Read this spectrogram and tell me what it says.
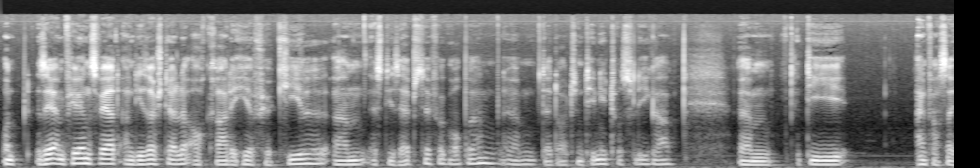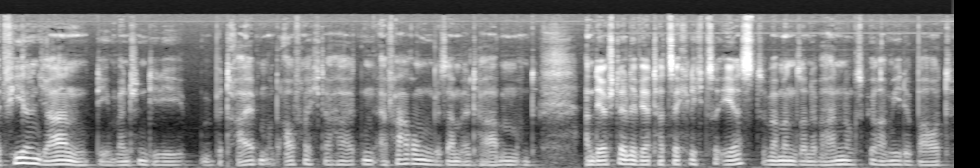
Und sehr empfehlenswert an dieser Stelle, auch gerade hier für Kiel, ähm, ist die Selbsthilfegruppe ähm, der Deutschen Tinnitusliga, ähm, die einfach seit vielen Jahren die Menschen, die die betreiben und aufrechterhalten, Erfahrungen gesammelt haben. Und an der Stelle wäre tatsächlich zuerst, wenn man so eine Behandlungspyramide baut,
